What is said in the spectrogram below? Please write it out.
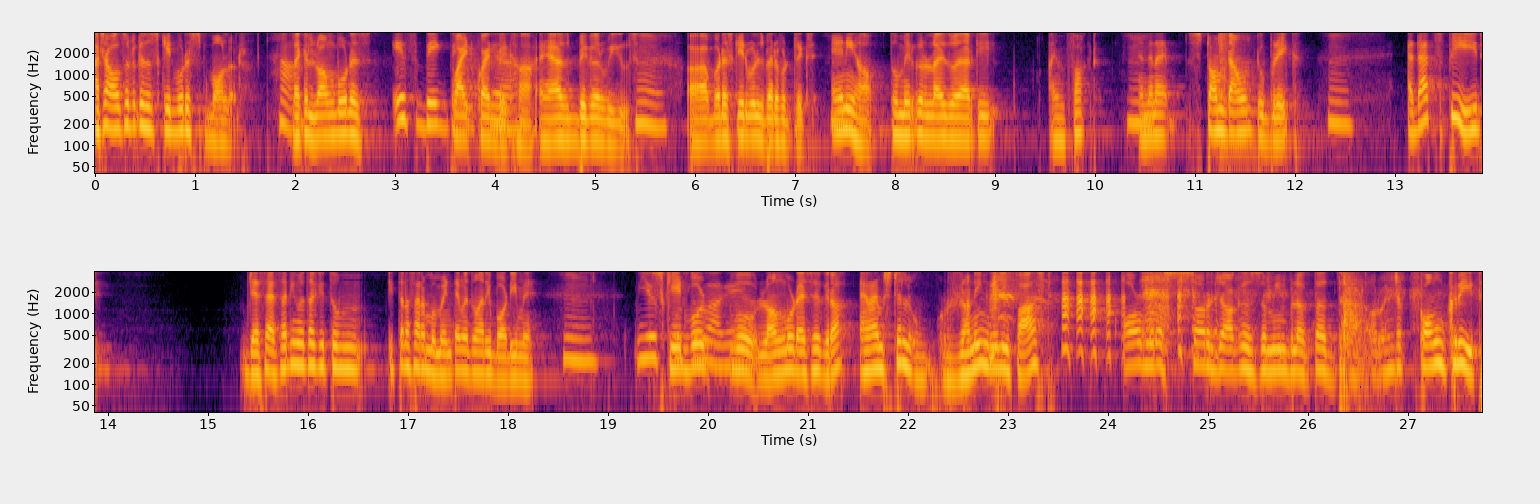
अच्छा also because the skateboard is smaller Huh. Like a longboard is it's big quite quite yeah. big. Huh? It has bigger wheels. Hmm. Uh, but a skateboard is better for tricks. Hmm. Anyhow, तो मेरे को realize हुआ यार कि I'm fucked. Hmm. And then I stomped down to brake. At that speed, जैसा ऐसा नहीं होता कि तुम इतना सारा मोमेंटम है तुम्हारी बॉडी में स्केटबोर्ड वो लॉन्ग बोर्ड ऐसे गिरा and I am still running really fast और मेरा सर जाके ज़मीन पे लगता है और कंक्रीट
